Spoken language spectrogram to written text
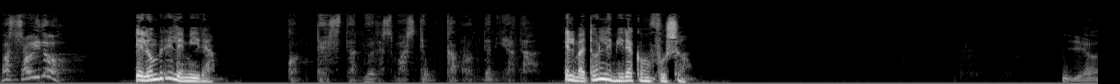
¿Has oído? El hombre le mira. Contesta, no eres más que un cabrón de mierda. El matón le mira confuso. Yo...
